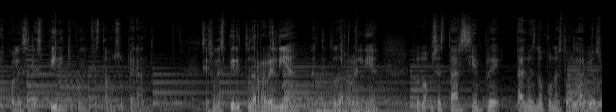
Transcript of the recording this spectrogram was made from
y cuál es el espíritu con el que estamos operando. Si es un espíritu de rebeldía, una actitud de rebeldía, pues vamos a estar siempre, tal vez no con nuestros labios,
